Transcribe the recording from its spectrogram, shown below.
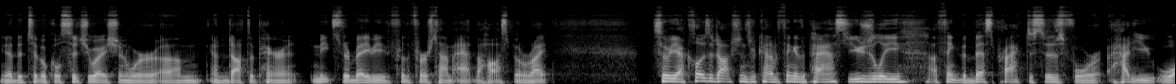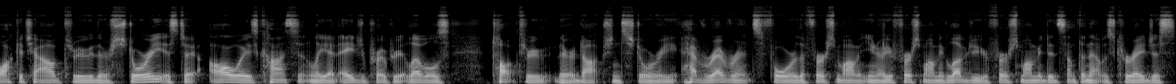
you know the typical situation where um, an adoptive parent meets their baby for the first time at the hospital right so yeah, closed adoptions are kind of a thing of the past. Usually, I think the best practices for how do you walk a child through their story is to always constantly at age appropriate levels talk through their adoption story, have reverence for the first mommy. You know, your first mommy loved you, your first mommy did something that was courageous.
